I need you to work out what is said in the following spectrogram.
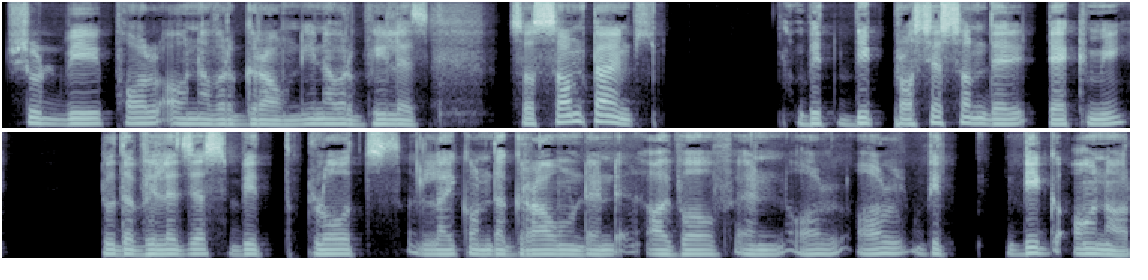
should be fall on our ground in our village. So sometimes with big procession they take me to the villages with clothes like on the ground and above and all all with big honor.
